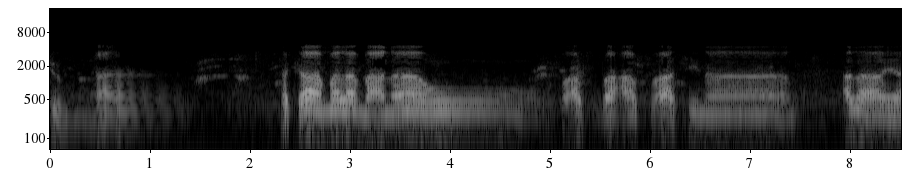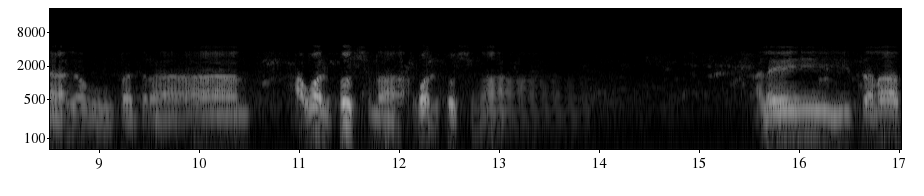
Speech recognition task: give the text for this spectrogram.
جنة تكامل معناه فأصبح فاتنا ألا يا له بدران حوى الحسنى والحسنى عليه صلاة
